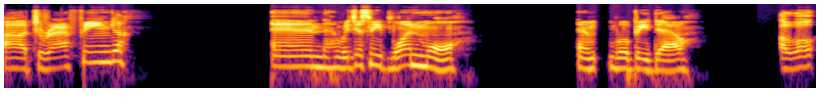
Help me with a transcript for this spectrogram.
uh, Giraffing, and we just need one more, and we'll be down. A lo-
